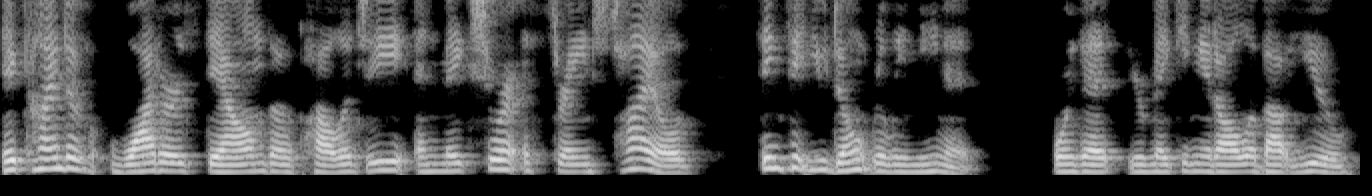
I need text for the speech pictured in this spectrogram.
It kind of waters down the apology and makes your estranged child think that you don't really mean it or that you're making it all about you.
